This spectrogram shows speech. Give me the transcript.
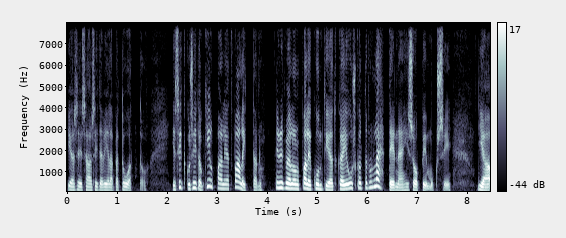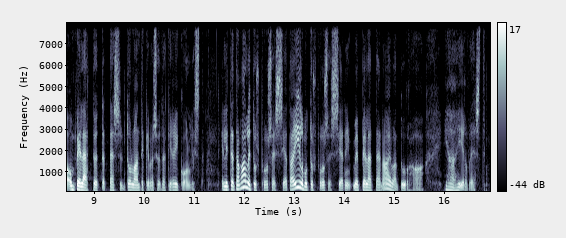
ja se saa siitä vieläpä tuottoa. Ja sitten kun siitä on kilpailijat valittanut, niin nyt meillä on ollut paljon kuntia, jotka ei uskaltanut lähteä näihin sopimuksiin. Ja on pelätty, että tässä nyt ollaan tekemässä jotakin rikollista. Eli tätä valitusprosessia tai ilmoitusprosessia, niin me pelätään aivan turhaa ihan hirveästi.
